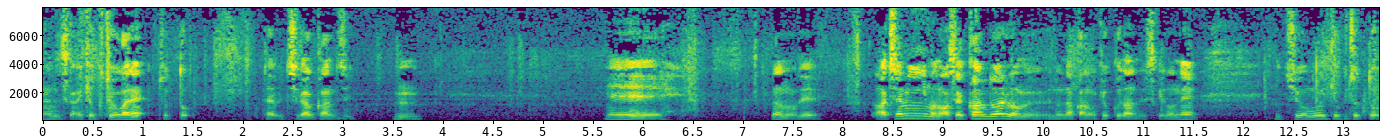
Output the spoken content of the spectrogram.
ー、なんですかね、曲調がね、ちょっと、だいぶ違う感じ。うん。えー、なので、あ、ちなみに今のはセカンドアルバムの中の曲なんですけどね、一応もう一曲ちょっと、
